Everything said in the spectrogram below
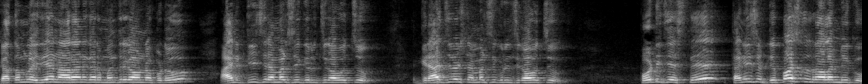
గతంలో ఇదే నారాయణ గారు మంత్రిగా ఉన్నప్పుడు ఆయన టీచర్ ఎమ్మెల్సీ గురించి కావచ్చు గ్రాడ్యుయేషన్ ఎమ్మెల్సీ గురించి కావచ్చు పోటీ చేస్తే కనీసం డిపాజిట్లు రాలే మీకు.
